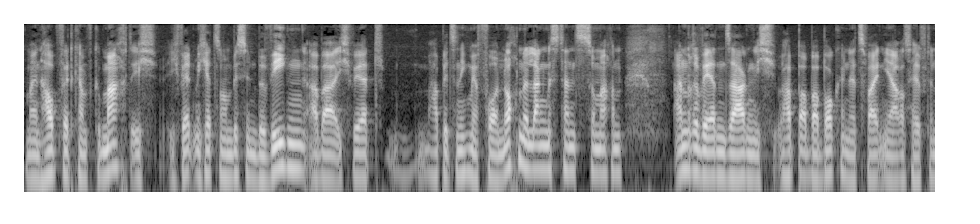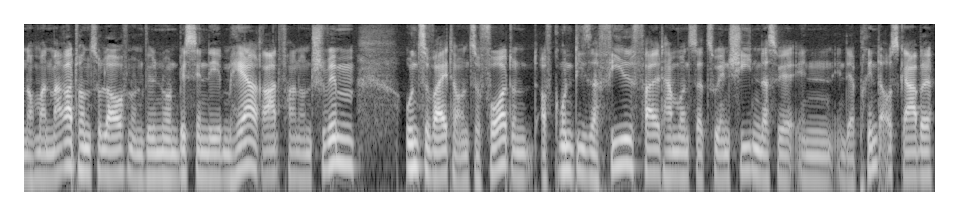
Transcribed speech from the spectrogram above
mein Hauptwettkampf gemacht, ich, ich werde mich jetzt noch ein bisschen bewegen, aber ich werde, habe jetzt nicht mehr vor, noch eine Langdistanz zu machen. Andere werden sagen, ich habe aber Bock in der zweiten Jahreshälfte nochmal einen Marathon zu laufen und will nur ein bisschen nebenher Radfahren und schwimmen und so weiter und so fort. Und aufgrund dieser Vielfalt haben wir uns dazu entschieden, dass wir in, in der Printausgabe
